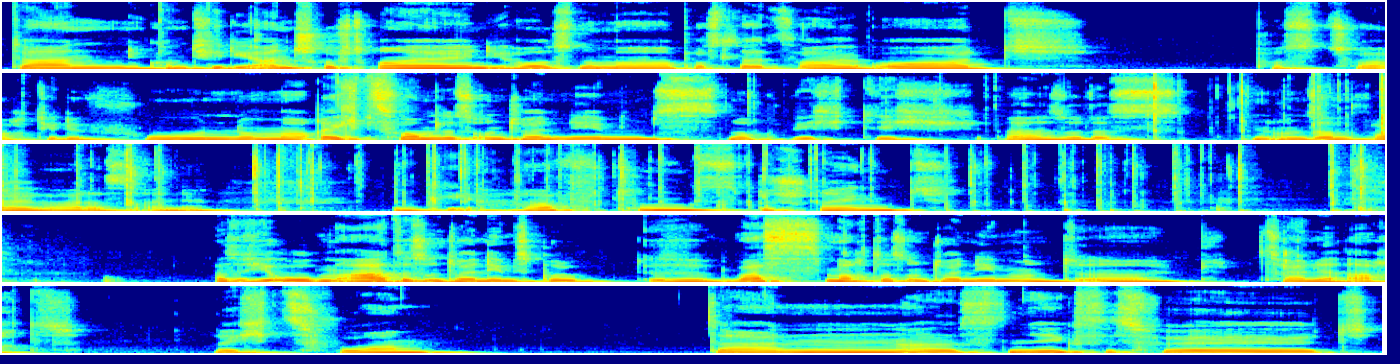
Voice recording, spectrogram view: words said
Dann kommt hier die Anschrift rein, die Hausnummer, Postleitzahl, Ort, Postfach, Telefonnummer, Rechtsform des Unternehmens, noch wichtig. Also das, in unserem Fall war das eine UG haftungsbeschränkt. Also hier oben Art des Unternehmensprodukts, also was macht das Unternehmen und äh, Zeile 8 Rechtsform. Dann als nächstes Feld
